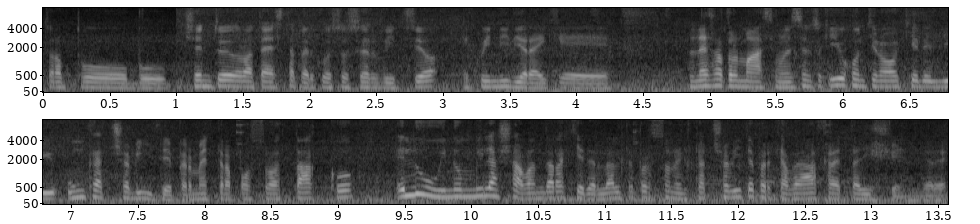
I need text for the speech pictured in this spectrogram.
troppo boh, 100 euro a testa per questo servizio e quindi direi che non è stato il massimo, nel senso che io continuavo a chiedergli un cacciavite per mettere a posto l'attacco e lui non mi lasciava andare a chiedere alle altre persone il cacciavite perché aveva fretta di scendere.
